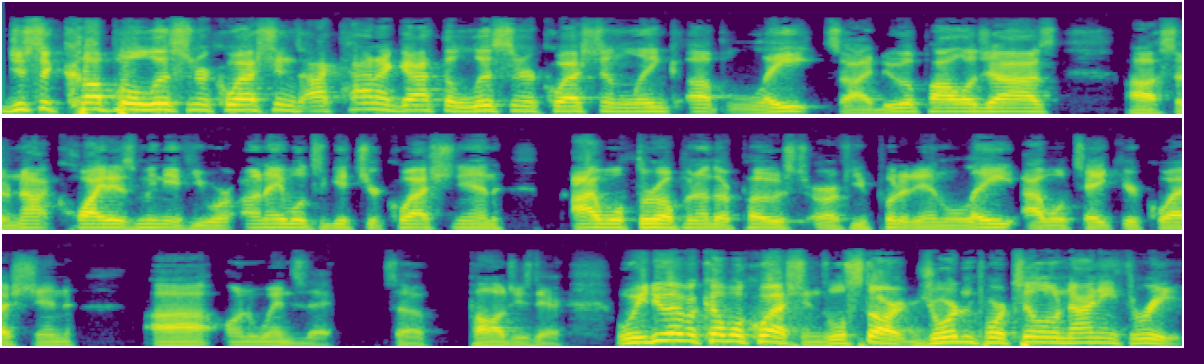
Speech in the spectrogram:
just a couple listener questions. I kind of got the listener question link up late, so I do apologize. Uh, so not quite as many. If you were unable to get your question in, I will throw up another post, or if you put it in late, I will take your question uh, on Wednesday. So apologies there. We do have a couple questions. We'll start. Jordan Portillo, 93.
